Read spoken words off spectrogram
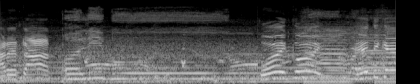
আরে তার কই কই? এদিকে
